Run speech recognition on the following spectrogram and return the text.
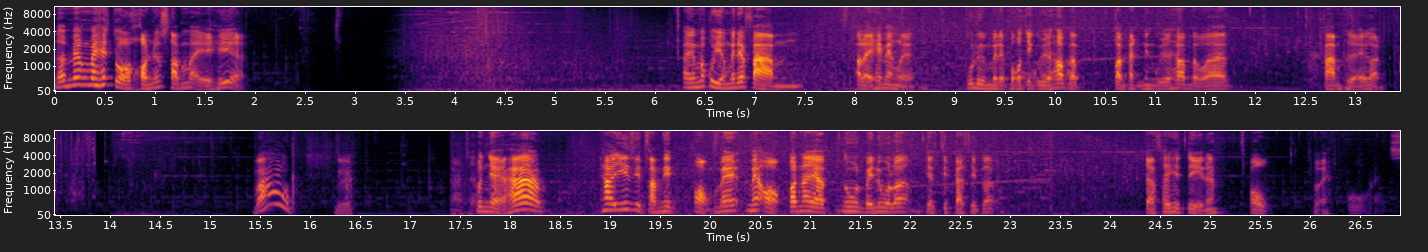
แล้วแม่งไม่ให้ตัวละคอนด้วยซ้ำอะไอ้เหี้ยไอ้เมื่อกูยังไม่ได้ฟาร์มอะไรให้แม่งเลย กูลืมไปเลยปกติกูจะชอบแบบก่อนแพทหนึ่งกูจะชอบแบบว่า ฟาร์มเผื่อไว้ก่อน ว้าวน่าจะส่วนใหญ่ถ้า ถ้ายี่สิบสามสิบออกไม่ไม่ออกก็น่าจะนู่นไปนู่นแล้วเจ็ดสิบแปดสิบแล้ว จากสถิตินะ โอ้โอ้ nice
